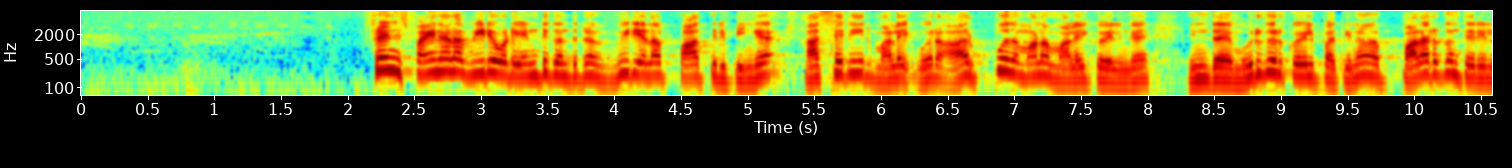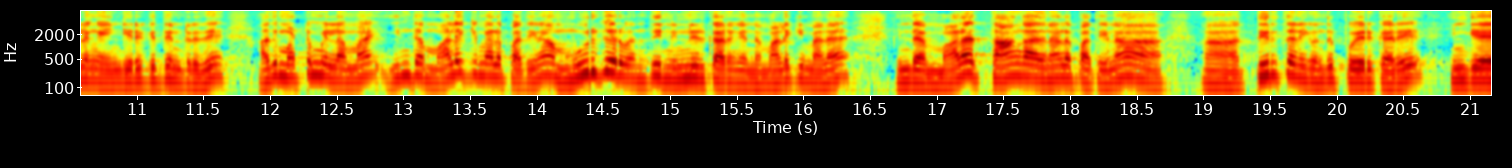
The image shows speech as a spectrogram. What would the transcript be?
ஃப்ரெண்ட்ஸ் ஃபைனலாக வீடியோவோட எண்டுக்கு வந்துட்டோம். வீடியோலாம் பார்த்துருப்பீங்க. அசரீர் மலை ஒரு அற்புதமான மலை கோயிலுங்க. இந்த முருகர் கோயில் பார்த்தீங்கன்னா பலருக்கும் தெரியலங்க இங்கே இருக்குதுன்றது. அது மட்டும் இல்லாமல் இந்த மலைக்கு மேலே பார்த்தீங்கன்னா முருகர் வந்து நின்று இருக்காருங்க இந்த மலைக்கு மேலே. இந்த மலை தாங்காதனால பார்த்தீங்கன்னா திருத்தணிக்கு வந்து போயிருக்காரு. இங்கே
